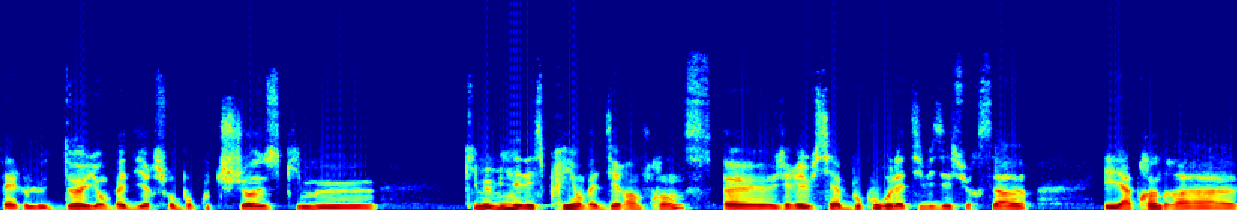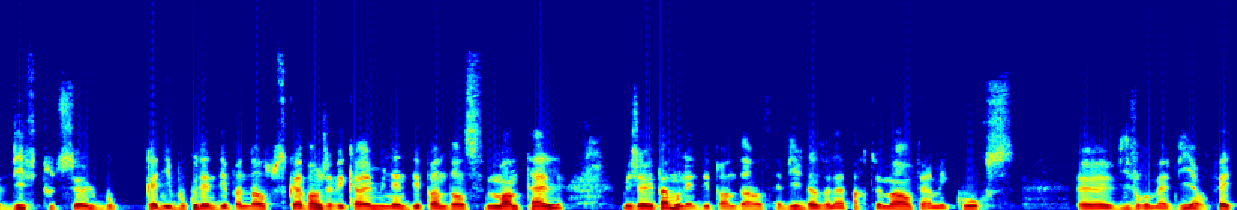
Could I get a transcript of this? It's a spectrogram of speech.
faire le deuil, on va dire, sur beaucoup de choses qui me, qui me minaient l'esprit, on va dire, en France. Euh, j'ai réussi à beaucoup relativiser sur ça et apprendre à vivre toute seule, beaucoup, gagner beaucoup d'indépendance, parce qu'avant, j'avais quand même une indépendance mentale, mais j'avais pas mon indépendance à vivre dans un appartement, faire mes courses, euh, vivre ma vie, en fait.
